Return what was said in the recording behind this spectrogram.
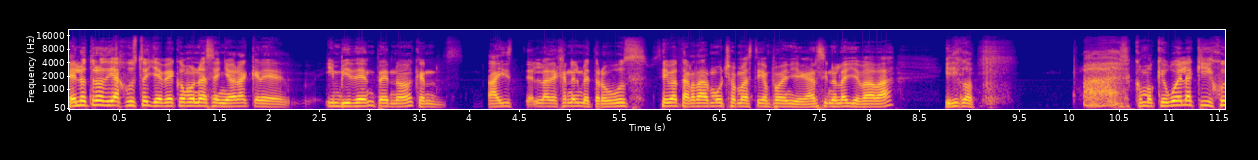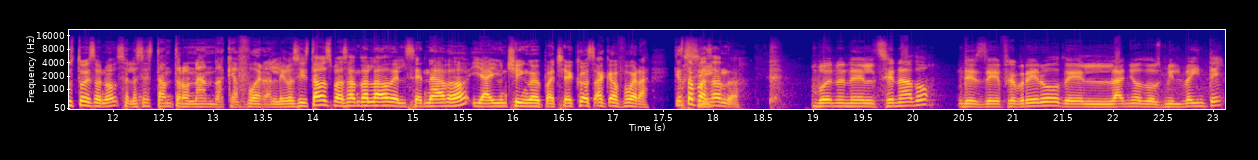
el otro día justo llevé como una señora que, invidente, ¿no? Que ahí la dejé en el metrobús, se iba a tardar mucho más tiempo en llegar si no la llevaba. Y digo, "Ah, como que huele aquí justo eso, ¿no? Se las están tronando aquí afuera. Le digo, si estamos pasando al lado del Senado y hay un chingo de pachecos acá afuera. ¿Qué está Sí. pasando? Bueno, en el Senado, desde febrero del año 2020,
